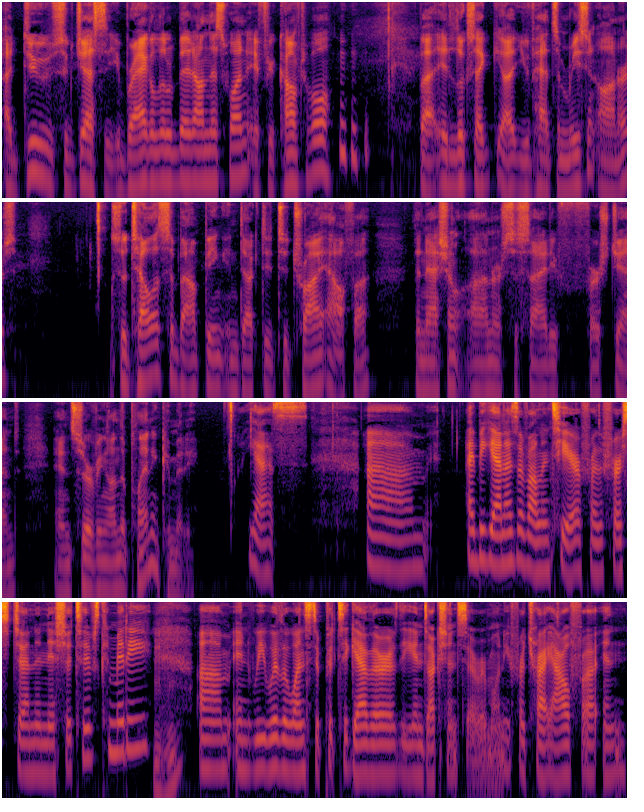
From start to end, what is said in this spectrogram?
I do suggest that you brag a little bit on this one if you're comfortable. but it looks like uh, you've had some recent honors. So tell us about being inducted to Tri Alpha, the National Honor Society First Gen, and serving on the planning committee. Yes. Um, I began as a volunteer for the First Gen Initiatives Committee, mm-hmm. um, and we were the ones to put together the induction ceremony for Tri Alpha and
